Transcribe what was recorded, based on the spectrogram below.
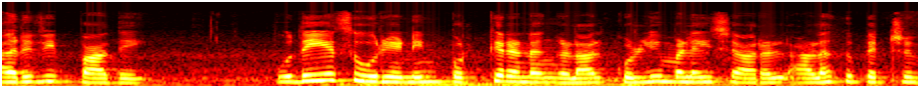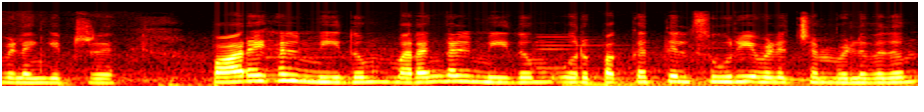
அருவிப்பாதை. உதயசூரியனின் பொற்கிரணங்களால் கொல்லிமலை சாரல் அழகு பெற்று விளங்கிற்று. பாறைகள் மீதும் மரங்கள் மீதும் ஒரு பக்கத்தில் சூரிய வெளிச்சம் விழுவதும்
